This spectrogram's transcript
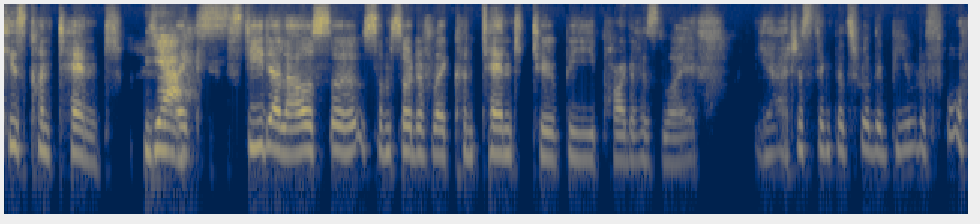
He's content Yeah. like Stede allows uh, some sort of like content to be part of his life. Yeah, I just think that's really beautiful.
